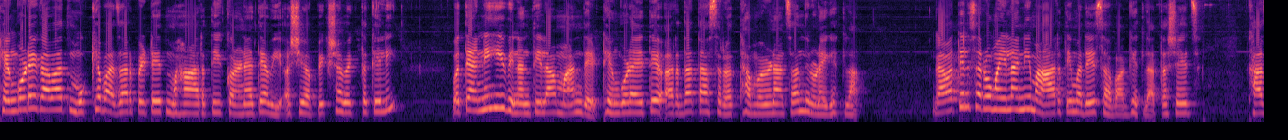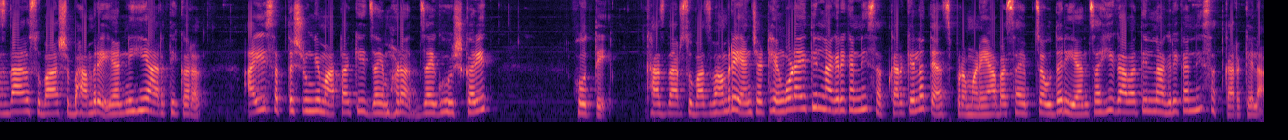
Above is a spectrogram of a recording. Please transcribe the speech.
ठेंगोडे गावात मुख्य बाजारपेठेत महाआरती करण्यात यावी अशी अपेक्षा व्यक्त केली व त्यांनी ही विनंतीला मान देत ठेंगोडा येथे अर्धा तास रथ थांबविण्याचा निर्णय घेतला. गावातील सर्व महिलांनी महाआरतीमध्ये सहभाग घेतला. तसेच खासदार सुभाष भामरे यांनी ही आरती करत आई सप्तशृंगी माता की जय म्हणत जय घोष करीत होते. खासदार सुभाष भामरे यांच्या ठेंगोडा येथील नागरिकांनी सत्कार केला. त्याचप्रमाणे आबासाहेब चौधरी यांचाही गावातील नागरिकांनी सत्कार केला.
